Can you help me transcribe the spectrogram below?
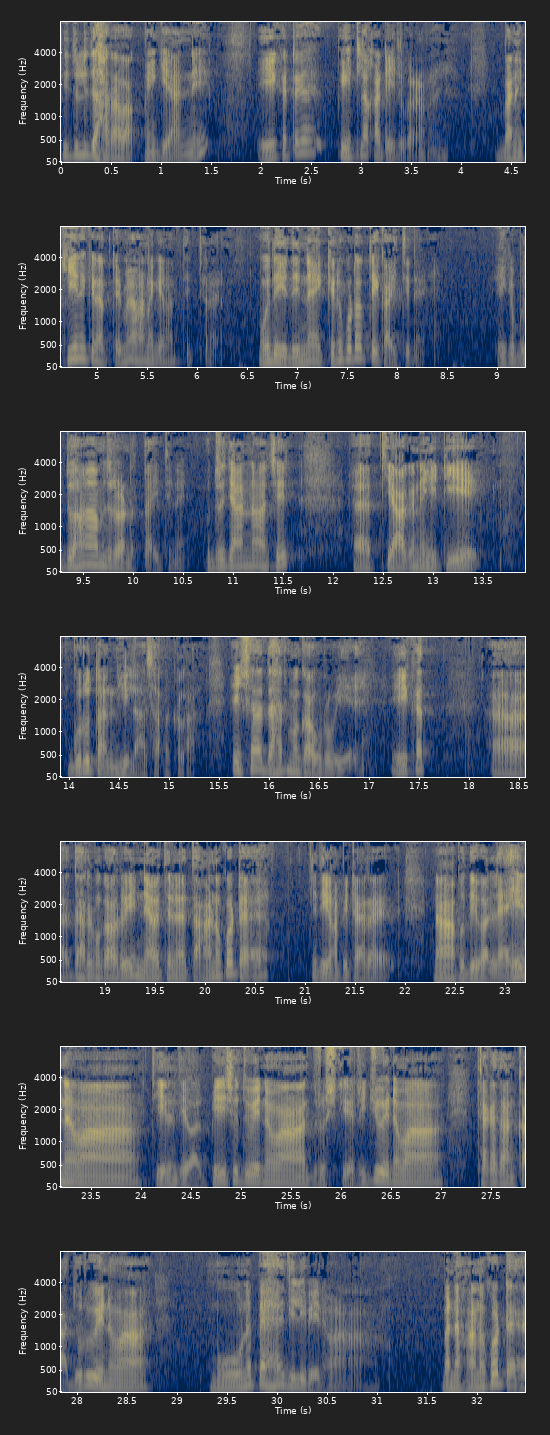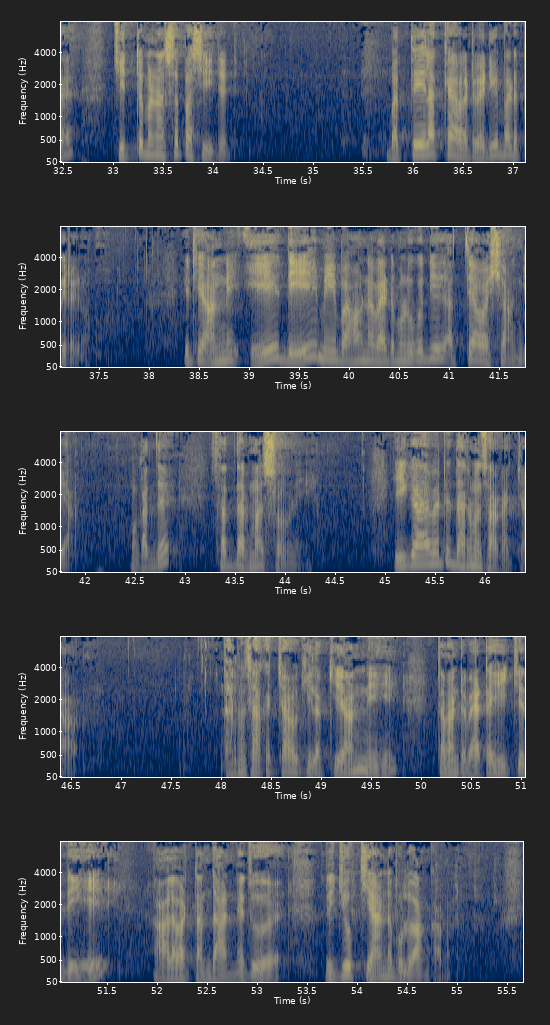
විදුලි ධාරාවක් මේ කියන්නේ. ඒකට පිටලා කටයුතු කරනවා. බණ කියන කෙනත් එමෙ අහන කෙනත් එච්චරයි. මොකද මේ දෙන්න එකිනෙකොටත් ඒක අයිති නැහැ. ඒක බුදුහාමුදුරන්ටත් අයිති නැහැ. බුදුරජාණන් වහන්සේත් තියාගෙන හිටියේ ගුරු තන්හිලා සලකලා. ඒ නිසා ධර්ම ගෞරවය. ඒකත් ධර්ම ගෞරවයෙන් නැවත නැවත අහනකොට ඉතින් අපිට අර නාපු දේවල් ඇහෙනවා, තියෙන දේවල් පිරිසුදු වෙනවා, දෘෂ්ටි ඍජු වෙනවා, තකතංකා දුරු වෙනවා, මූණ පැහැදිලි වෙනවා. බණ අහනකොට චිත්ත මනස පසීදති. බත් වේලක් කෑවට වැඩිය බඩ පිරෙනවා. ඉතින් අන්නේ ඒ දේ මේ භාවනා වැඩමුළුකදී අත්‍යවශ්‍ය අංගයක්. මොකද්ද? සද්ධර්ම ශ්‍රවණය. ඊගාවට ධර්ම සාකච්ඡාව. ධර්ම සාකච්ඡාව කියලා කියන්නේ Tamanට වැටහිච්ච දේ ආලවට්ටම් දාන්න නැතුව ඍජු කියන්න පුළුවන්කම.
